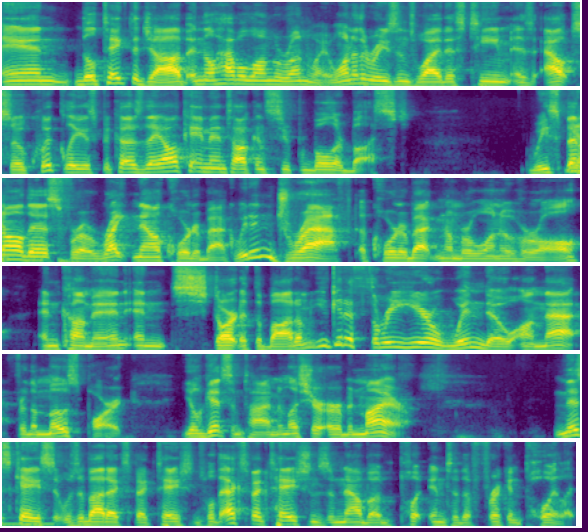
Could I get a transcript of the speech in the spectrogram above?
And they'll take the job and they'll have a longer runway. One of the reasons why this team is out so quickly is because they all came in talking Super Bowl or bust. We spent all this for a right now quarterback. We didn't draft a quarterback number one overall and come in and start at the bottom. You get a three year window on that for the most part. You'll get some time unless you're Urban Meyer. In this mm-hmm. case, it was about expectations. Well, the expectations have now been put into the freaking toilet.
